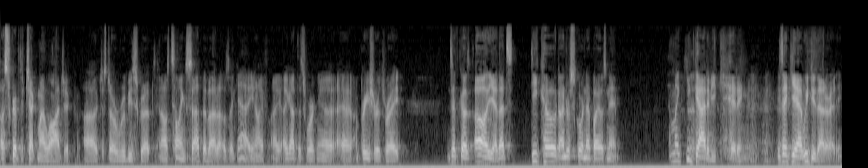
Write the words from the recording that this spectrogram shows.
a, a script to check my logic, uh, just a Ruby script. And I was telling Seth about it. I was like, yeah, you know, I, I got this working. I, I'm pretty sure it's right. And Seth goes, oh, yeah, that's decode underscore NetBIOS name. I'm like, you got to be kidding me. He's like, yeah, we do that already.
